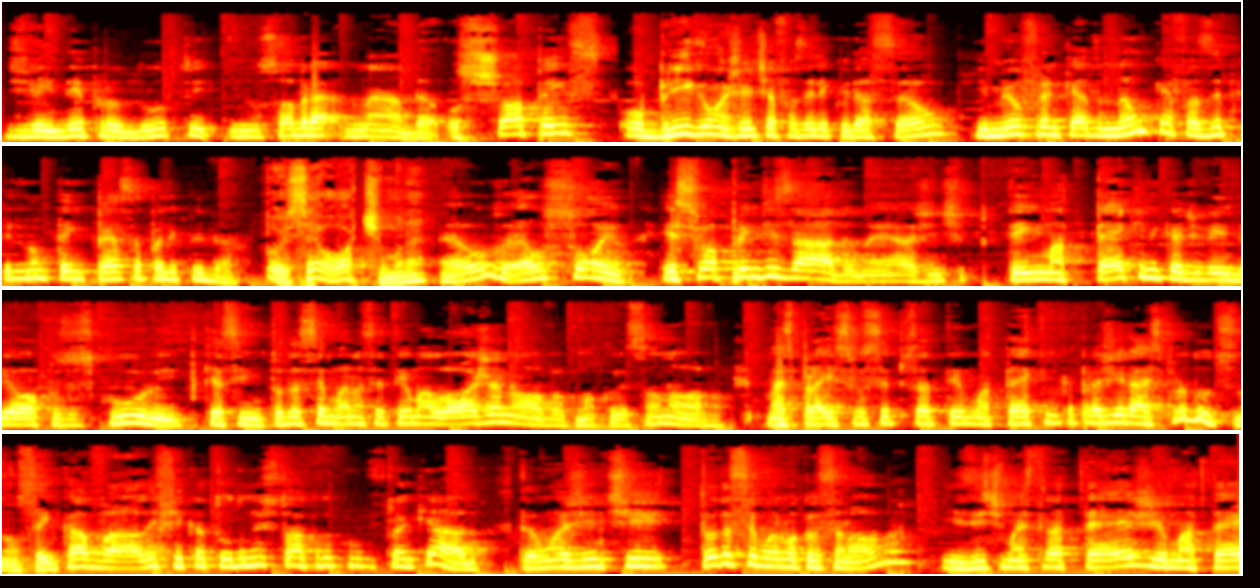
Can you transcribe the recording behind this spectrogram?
de vender produto e não sobra nada. Os shoppings obrigam a gente a fazer liquidação e meu franqueado não quer fazer porque ele não tem peça para liquidar. Pô, isso é ótimo, né? É o, é o sonho. Esse é o aprendizado, né? A gente tem uma técnica de vender óculos escuros, porque assim, toda semana você tem uma loja nova, com uma coleção nova. Mas para isso você precisa ter uma técnica para girar esse produto, senão você encavalo e fica tudo no estoque do franqueado. Então a gente, toda semana uma coleção nova, existe uma estratégia, uma técnica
